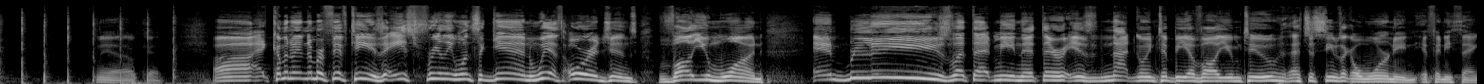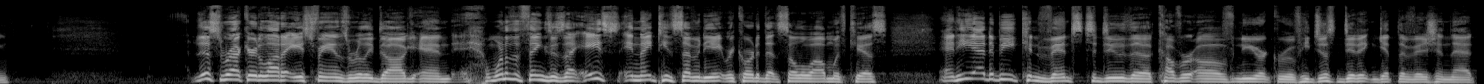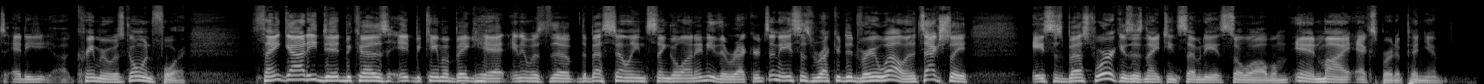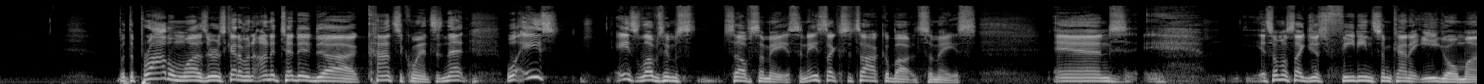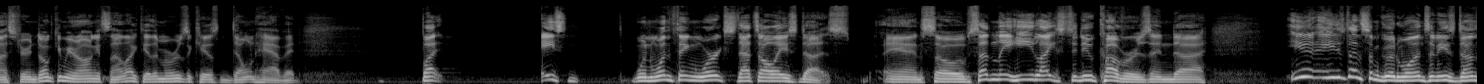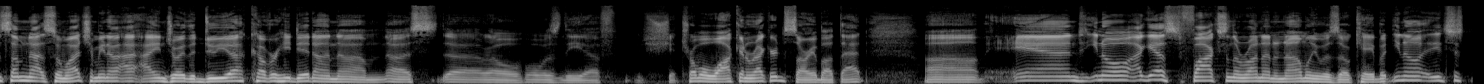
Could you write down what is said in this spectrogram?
Yeah, okay. Uh, coming in at number 15 is Ace Frehley once again with Origins Volume 1. And please let that mean that there is not going to be a Volume 2. That just seems like a warning, if anything. This record, a lot of Ace fans really dug. And one of the things is that Ace in 1978 recorded that solo album with Kiss. And he had to be convinced to do the cover of New York Groove. He just didn't get the vision that Eddie uh, Kramer was going for. Thank God he did because it became a big hit and it was the, the best selling single on any of the records. And Ace's record did very well. And it's actually Ace's best work is his 1978 solo album, in my expert opinion. But the problem was there was kind of an unintended uh, consequence, and that well, Ace Ace loves himself some Ace, and Ace likes to talk about some Ace, and it's almost like just feeding some kind of ego monster. And don't get me wrong, it's not like the other members of Kiss don't have it, but Ace, when one thing works, that's all Ace does, and so suddenly he likes to do covers and. uh he, he's done some good ones, and he's done some not so much. I mean, I, I enjoy the Do Ya cover he did on um uh, uh oh what was the uh, shit Trouble Walking record. Sorry about that. Um, and you know, I guess Fox on the Run on Anomaly was okay, but you know, it's just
